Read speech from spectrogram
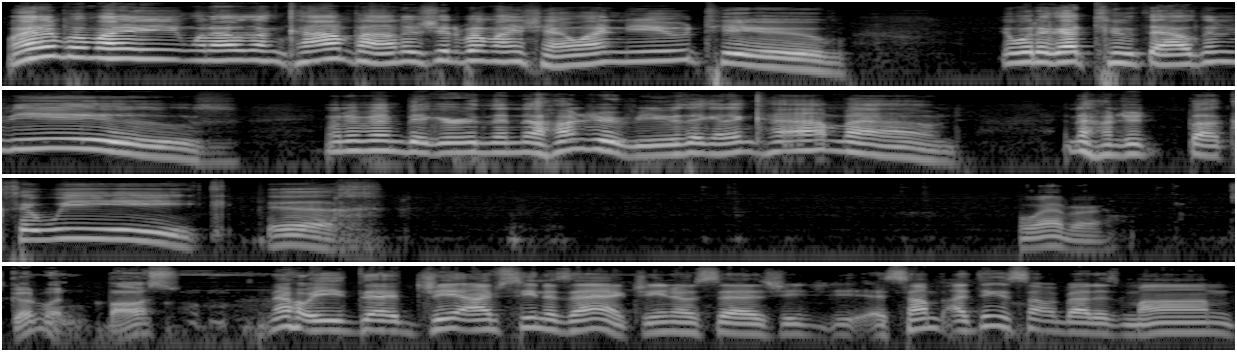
Why didn't put my when I was on compound? I should have put my show on YouTube. It would have got two thousand views. It would have been bigger than the hundred views I get on compound, and a hundred bucks a week. Ugh. whoever. Good one, boss. No, he. That, G, I've seen his act. Geno says she. Some. I think it's something about his mom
